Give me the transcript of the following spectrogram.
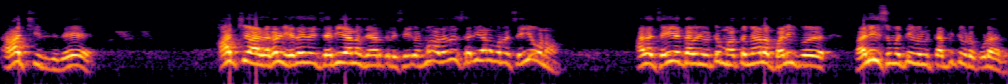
ஆட்சி இருக்குது. ஆட்சியாளர்கள் எதை எதை சரியான நேரத்தில் செய்யணுமோ அதை அதை சரியான முறையில் செய்யணும். அதை செய்ய தவறிவிட்டு மற்ற மேல பழி பழி சுமத்தி இவர்கள் தப்பித்து விடக்கூடாது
